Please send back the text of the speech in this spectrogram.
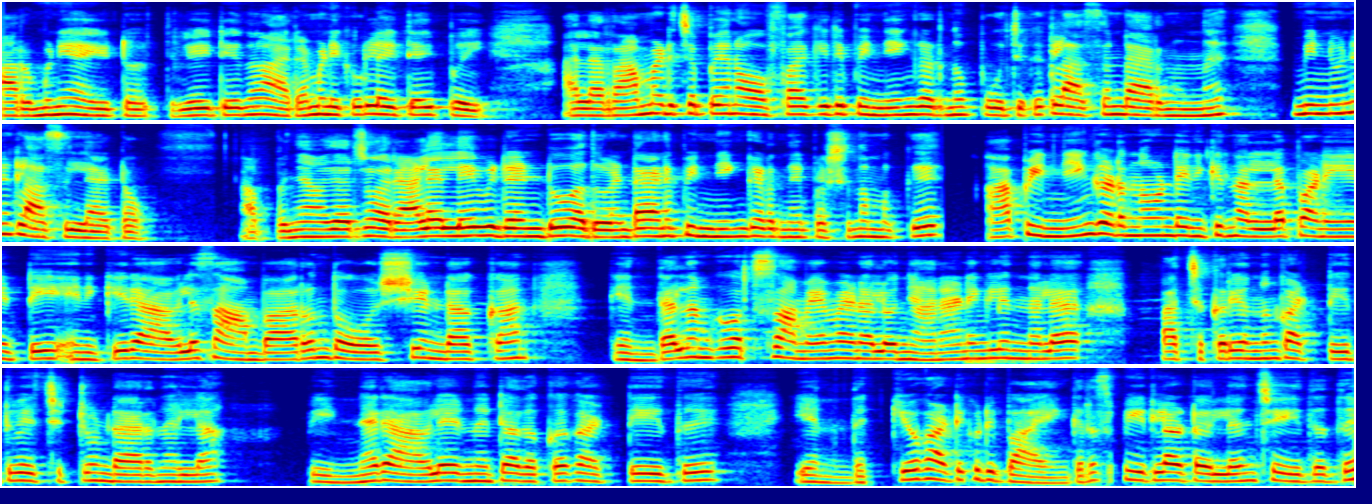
ആറു മണിയായിട്ടോ ഇത്തിരി ലേറ്റ് ആയിരുന്നു അരമണിക്കൂർ ലേറ്റ് ആയിപ്പോയി. അലറാം അടിച്ചപ്പോൾ ഞാൻ ഓഫാക്കിയിട്ട് പിന്നെയും കിടന്നു. പൂച്ചയ്ക്ക് ക്ലാസ് ഉണ്ടായിരുന്നു ഇന്ന്. മിന്നുവിന് ക്ലാസ് ഇല്ല കേട്ടോ. അപ്പം ഞാൻ വിചാരിച്ചു ഒരാളല്ലേ വിടണ്ടു. അതുകൊണ്ടാണ് പിന്നെയും കിടന്നത് പക്ഷെ നമുക്ക് ആ പിന്നെയും കിടന്നുകൊണ്ട് എനിക്ക് നല്ല പണി കിട്ടി. എനിക്ക് രാവിലെ സാമ്പാറും ദോശയും ഉണ്ടാക്കാൻ എന്തായാലും നമുക്ക് കുറച്ച് സമയം വേണമല്ലോ ഞാനാണെങ്കിൽ ഇന്നലെ പച്ചക്കറിയൊന്നും കട്ട് ചെയ്ത് വെച്ചിട്ടുണ്ടായിരുന്നില്ല. പിന്നെ രാവിലെ എഴുന്നേറ്റ് അതൊക്കെ കട്ട് ചെയ്ത് എന്തൊക്കെയോ കൂടി ഭയങ്കര സ്പീഡിലാട്ടോ എല്ലാം ചെയ്തത്.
